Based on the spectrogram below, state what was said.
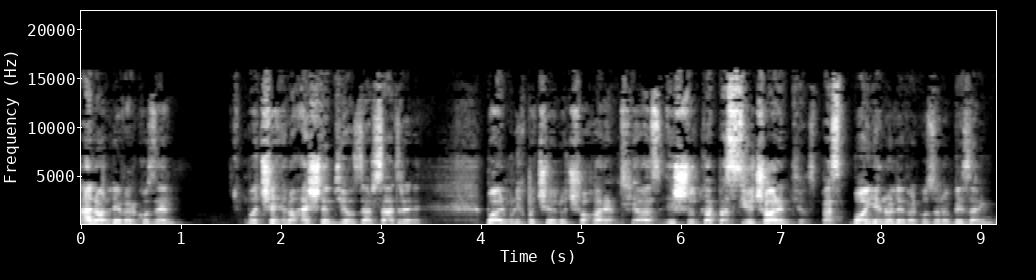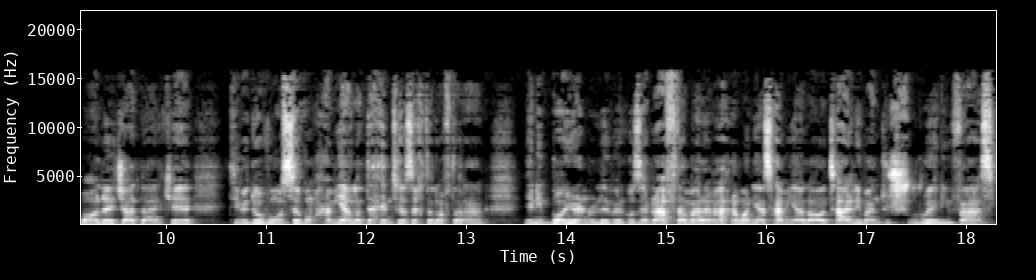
الان لورکوزن با 48 امتیاز در صدر بایرن مونیخ با 44 امتیاز اشتوتگارت با 34 امتیاز. پس بایرن و لورکوزن رو بذاریم بالای جدول که تیم دوم و سوم همین الان 10 امتیاز اختلاف دارن. یعنی بایرن و لورکوزن رفتن برای قهرمانی از همین الان تقریبا تو شروع این فصل.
